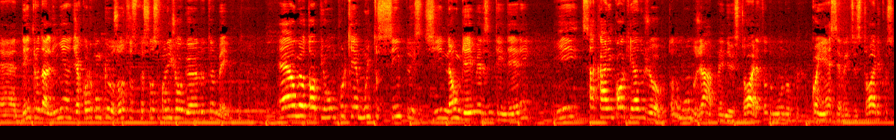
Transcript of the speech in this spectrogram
é, dentro da linha de acordo com o que as outras pessoas forem jogando também. É o meu top 1 porque é muito simples de não gamers entenderem e sacarem qual que é do jogo. Todo mundo já aprendeu história, todo mundo conhece eventos históricos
